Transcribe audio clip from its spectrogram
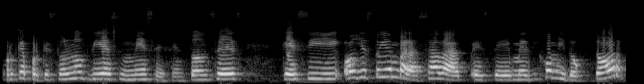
¿Por qué? Porque son los 10 meses. Entonces, que si, oye, estoy embarazada, este, me dijo mi doctor,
